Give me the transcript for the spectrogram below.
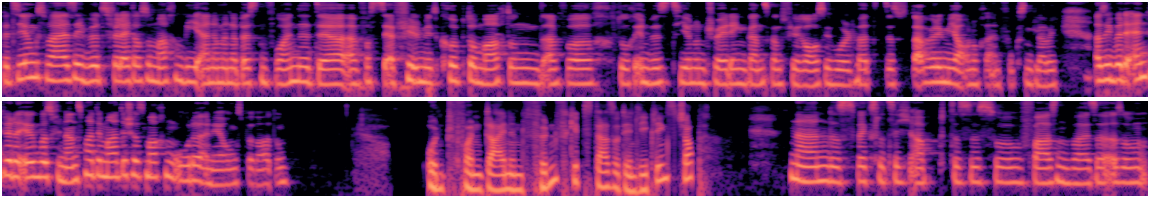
Beziehungsweise ich würde es vielleicht auch so machen wie einer meiner besten Freunde, der einfach sehr viel mit Krypto macht und einfach durch Investieren und Trading ganz, ganz viel rausgeholt hat. Das da würde ich mich auch noch reinfuchsen, glaube ich. Also, ich würde entweder irgendwas Finanzmathematisches machen oder Ernährungsberatung. Und von deinen 5 gibt's da so den Lieblingsjob? Nein, das wechselt sich ab. Das ist so phasenweise. Also,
